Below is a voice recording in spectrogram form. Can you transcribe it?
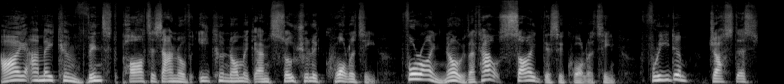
I am a convinced partisan of economic and social equality, for I know that outside this equality, freedom, justice,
